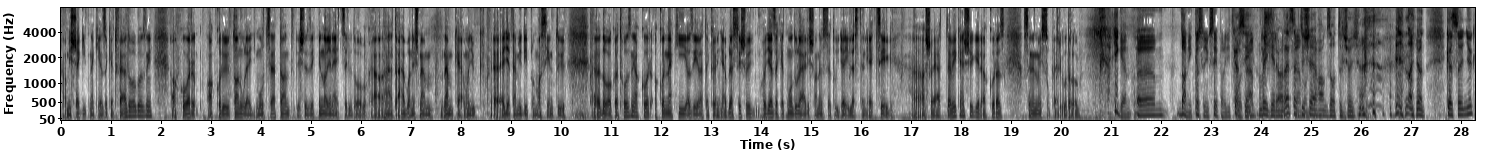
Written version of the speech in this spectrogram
ami segít neki ezeket feldolgozni, akkor, akkor ő tanul egy módszertant, és ezek nagyon egyszerű dolgok általában, és nem, nem kell mondjuk egyetemi diplomaszintű ö, dolgokat hozni, akkor, akkor neki az élete könnyebb lesz, és hogy, hogy ezeket modulárisan össze tudja illeszteni egy cég a saját tevékenységére, akkor az szerintem egy szuper jó dolog. Igen. Dani, köszönjük szépen, hogy itt Köszi. voltál. Végére a recept is elhangzott, úgyhogy nagyon köszönjük.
